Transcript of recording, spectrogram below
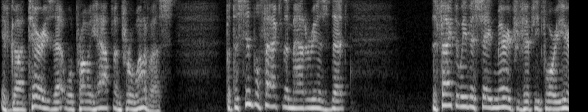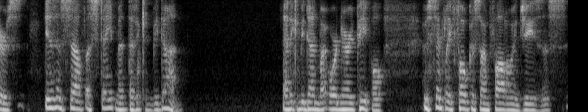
if God tarries, that will probably happen for one of us. But the simple fact of the matter is that the fact that we've been stayed married for 54 years is in itself a statement that it can be done. And it can be done by ordinary people who simply focus on following Jesus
